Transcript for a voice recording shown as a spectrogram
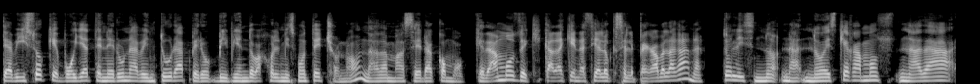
te aviso que voy a tener una aventura, pero viviendo bajo el mismo techo, ¿no? Nada más era como quedamos de que cada quien hacía lo que se le pegaba la gana. Entonces no, no es que hagamos nada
